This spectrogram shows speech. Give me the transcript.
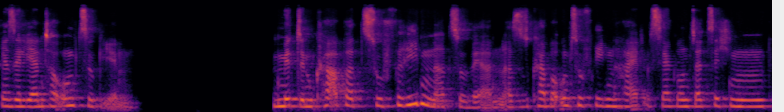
resilienter umzugehen, mit dem Körper zufriedener zu werden. Also Körperunzufriedenheit ist ja grundsätzlich ein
